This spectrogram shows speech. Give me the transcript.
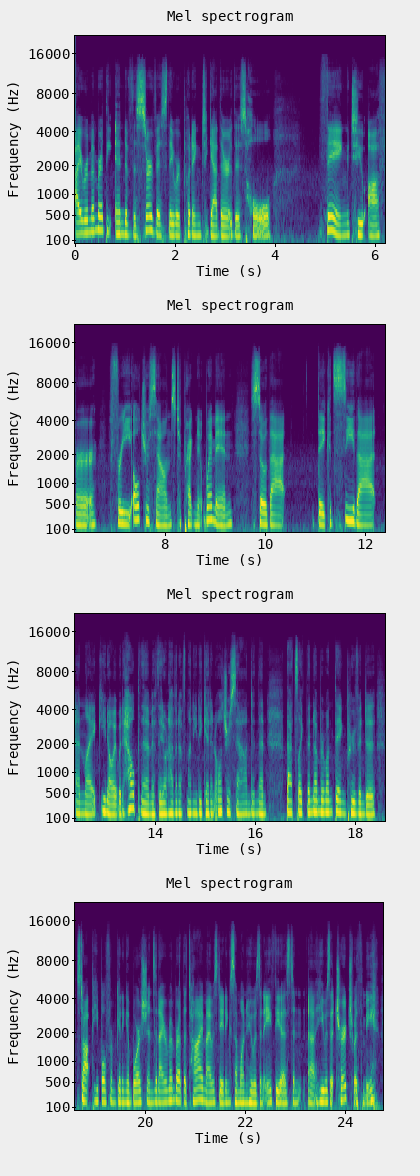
I remember at the end of the service, they were putting together this whole thing to offer free ultrasounds to pregnant women so that they could see that and like you know it would help them if they don't have enough money to get an ultrasound. And then that's like the number one thing proven to stop people from getting abortions. And i remember at the time i was dating someone who was an atheist and uh, he was at church with me.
